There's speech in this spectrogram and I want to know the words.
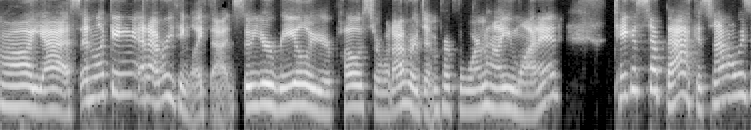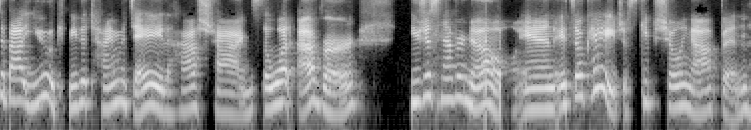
Oh, yes. And looking at everything like that. So your reel or your post or whatever didn't perform how you wanted. Take a step back. It's not always about you. It could be the time of day, the hashtags, the whatever. You just never know. And it's okay. Just keep showing up and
